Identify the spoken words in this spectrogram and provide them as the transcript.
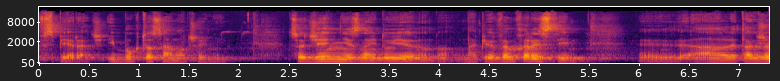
wspierać. I Bóg to samo czyni. Codziennie znajduje, no, najpierw w Eucharystii, y, ale także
